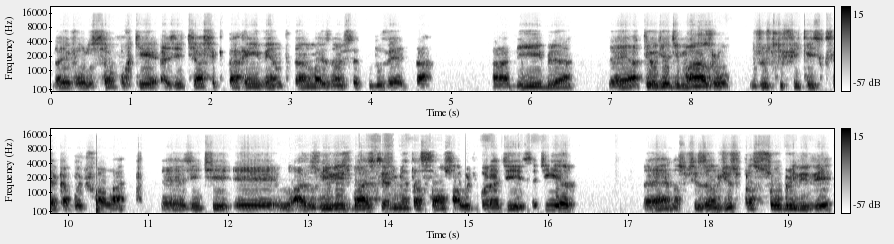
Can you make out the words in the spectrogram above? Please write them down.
da evolução, porque a gente acha que está reinventando, mas não, isso é tudo velho, tá? Está na Bíblia, né? a teoria de Maslow justifica isso que você acabou de falar. Né? A gente, é, os níveis básicos é alimentação, saúde moradia, isso é dinheiro. Né? Nós precisamos disso para sobreviver.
